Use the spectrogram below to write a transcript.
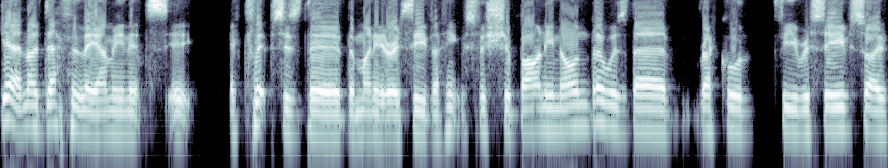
Yeah, no, definitely. I mean, it's it eclipses the the money they received. I think it was for Shabani Nonda was their record fee received. So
